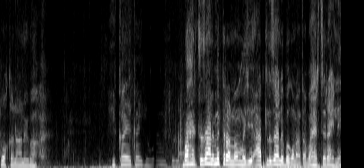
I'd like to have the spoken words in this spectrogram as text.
टोकाला आलोय बा हे काय काय घेऊ? बाहेरचं झालं मित्रांनो म्हणजे आतलं झालं बघून आता बाहेरचं राहिलंय.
